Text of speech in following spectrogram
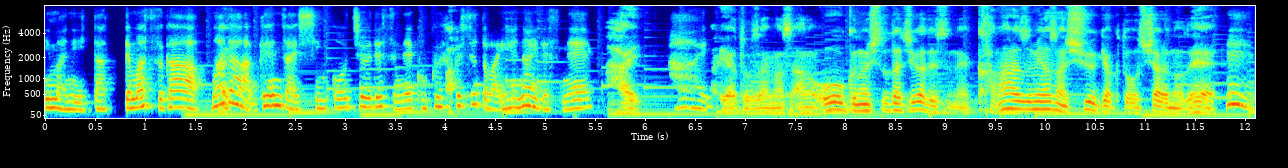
今に至ってますがまだ現在進行中ですね克服したとは言えないですね。はい。はいあ。りがとうございます。あの多くの人たちがですね、必ず皆さん集客とおっしゃるので、ええ、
